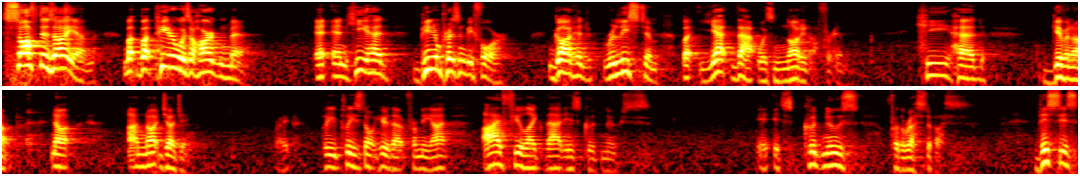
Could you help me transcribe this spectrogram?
soft as I am, but, but Peter was a hardened man, and, and he had been in prison before. God had released him, but yet that was not enough for him. He had given up. Now, I'm not judging, right? Please, please don't hear that from me. I, I feel like that is good news. It's good news for the rest of us. This is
